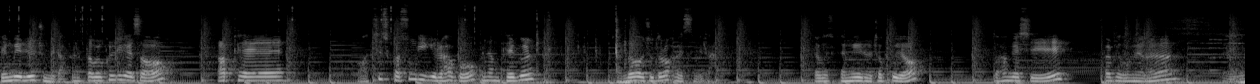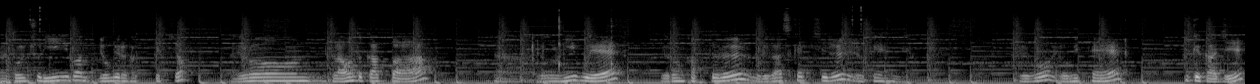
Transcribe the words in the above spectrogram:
100mm를 줍니다. 그래서 더블 클릭해서 앞에 어, 치수가 숨기기를 하고 그냥 100을 넣어주도록 하겠습니다. 여기서 100mm를 줬고요. 또 한 개씩 살펴보면은 자, 이번에 돌출 2번 여기를 갖겠죠. 이런 라운드 값과 자, 요 리브의 이런 값들을 우리가 스케치를 이렇게 했네요. 그리고 요 밑에 두께까지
